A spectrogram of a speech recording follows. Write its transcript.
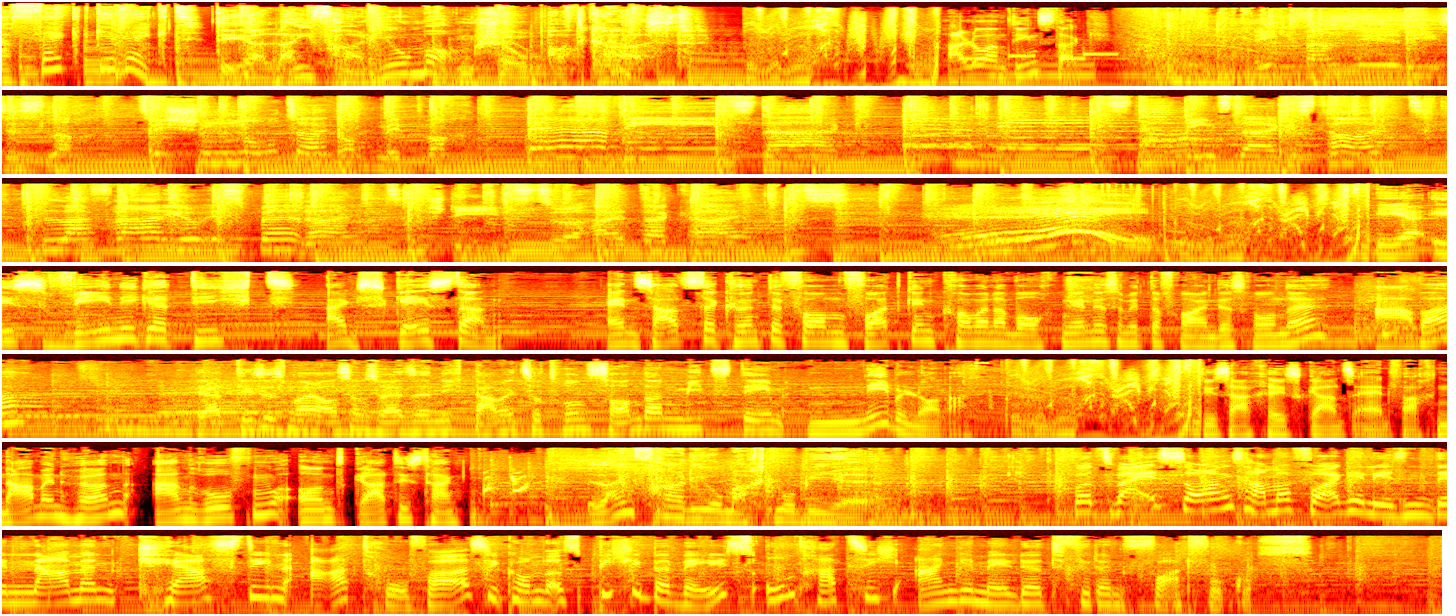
Perfekt geweckt. Der Live-Radio Morgenshow Podcast. Hallo am Dienstag. Ich fand hier dieses Loch zwischen Montag und Mittwoch. Der Dienstag. Dienstag ist heute. Live-Radio ist bereit. Stets zur Heiterkeit. Er ist weniger dicht als gestern. Ein Satz, der könnte vom Fortgehen kommen am Wochenende, so mit der Freundesrunde. Aber der hat dieses Mal ausnahmsweise nicht damit zu tun, sondern mit dem Nebelnorrer. Die Sache ist ganz einfach. Namen hören, anrufen und gratis tanken. Live-Radio macht mobil. Vor zwei Songs haben wir vorgelesen den Namen Kerstin Arthofer. Sie kommt aus Bichl bei Wels und hat sich angemeldet für den Ford Focus.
